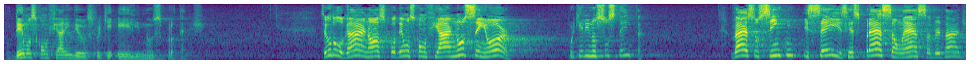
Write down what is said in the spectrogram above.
Podemos confiar em Deus porque Ele nos protege. Segundo lugar, nós podemos confiar no Senhor porque Ele nos sustenta. Versos 5 e 6 expressam essa verdade.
